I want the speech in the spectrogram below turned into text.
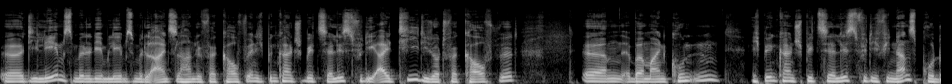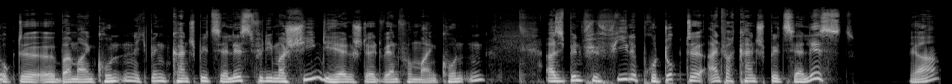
äh, die Lebensmittel, die im Lebensmitteleinzelhandel verkauft werden. Ich bin kein Spezialist für die IT, die dort verkauft wird ähm, bei meinen Kunden. Ich bin kein Spezialist für die Finanzprodukte äh, bei meinen Kunden. Ich bin kein Spezialist für die Maschinen, die hergestellt werden von meinen Kunden. Also ich bin für viele Produkte einfach kein Spezialist. Ja,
